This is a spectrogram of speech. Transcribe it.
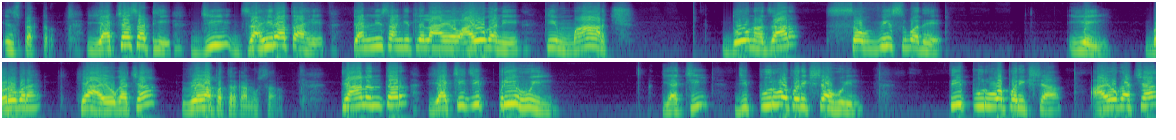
इन्स्पेक्टर याच्यासाठी जी जाहिरात आहे त्यांनी सांगितलेलं आहे आयोगाने की मार्च दोन हजार सव्वीसमध्ये येईल. बरोबर आहे? हे आयोगाच्या वेळापत्रकानुसार. त्यानंतर याची जी प्री होईल याची जी पूर्व परीक्षा होईल ती पूर्व परीक्षा आयोगाच्या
